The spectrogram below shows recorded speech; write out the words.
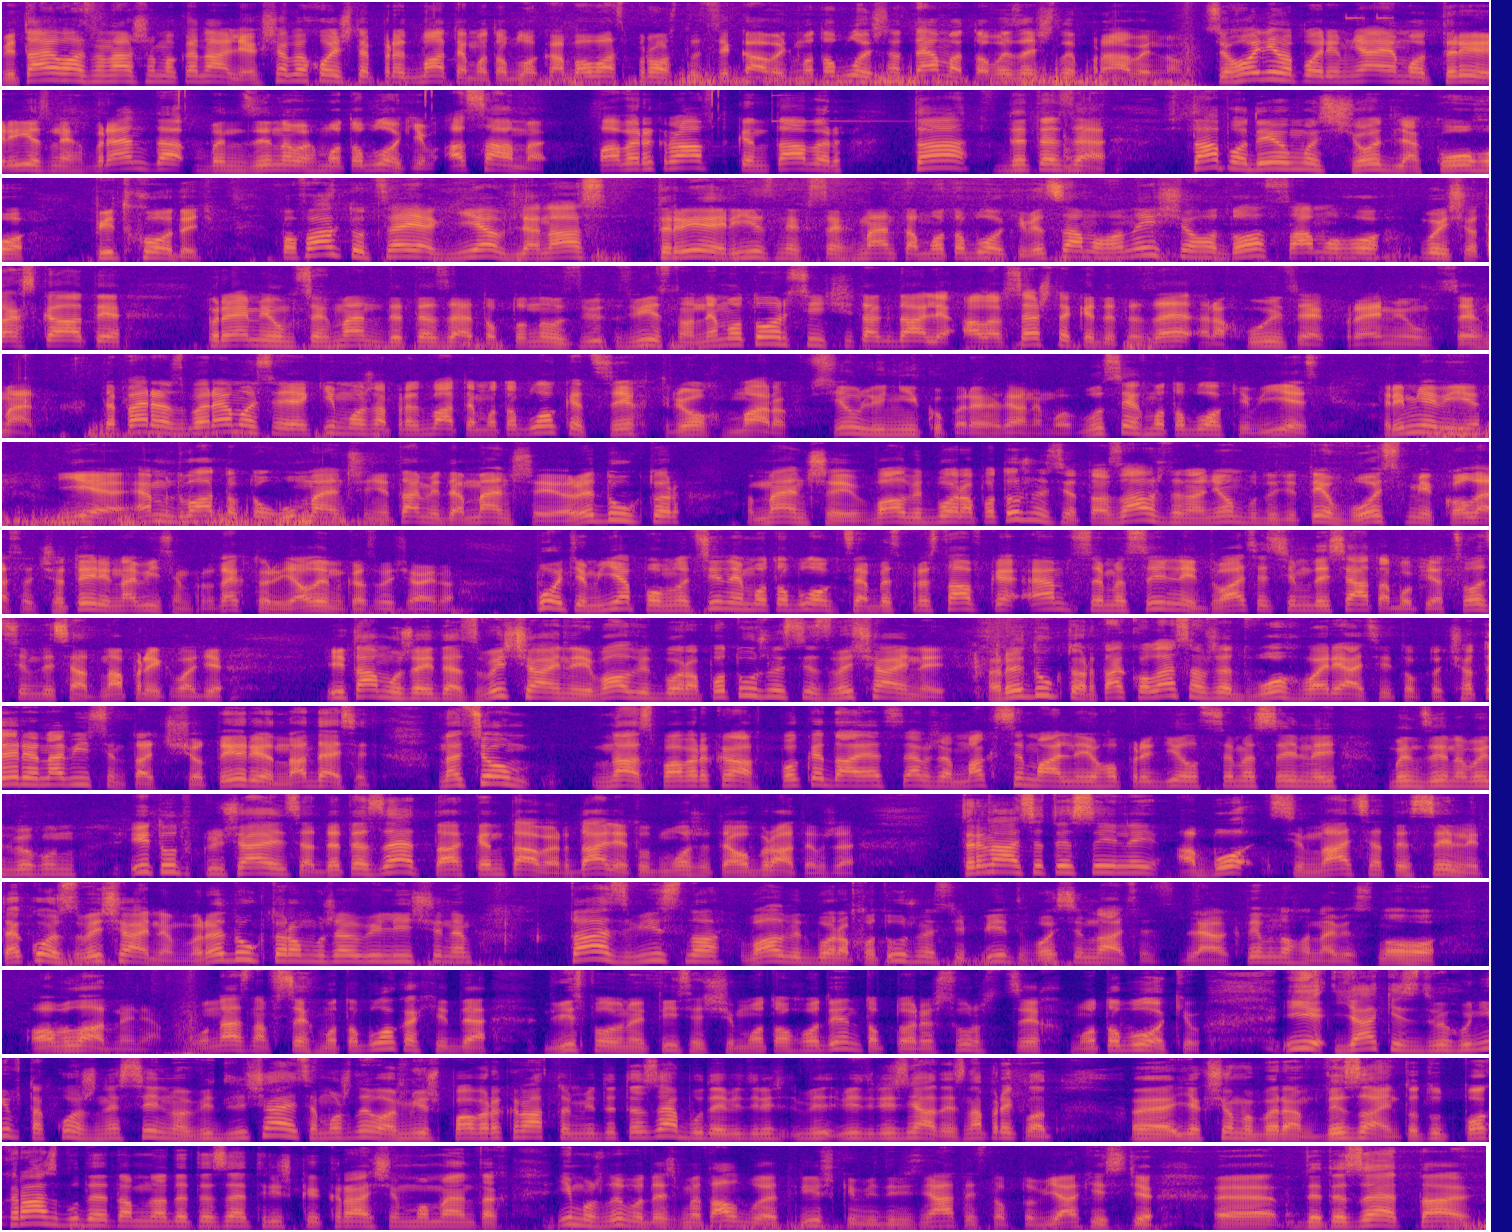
Вітаю вас на нашому каналі. Якщо ви хочете придбати мотоблок або вас просто цікавить мотоблочна тема, то ви зайшли правильно. Сьогодні ми порівняємо три різних бренда бензинових мотоблоків, а саме Powercraft, Kentaur та DTZ. Та подивимось, що для кого підходить. По факту, це як є для нас три різних сегмента мотоблоків від самого нижчого до самого вищого, так сказати. Преміум сегмент ДТЗ, тобто, ну звісно, не мотор Січ і так далі, але все ж таки ДТЗ рахується як преміум сегмент. Тепер розберемося, які можна придбати мотоблоки цих трьох марок. Всі у лінійку переглянемо. В усіх мотоблоків є рівневі, є М2, тобто уменшені. Там іде менший редуктор, менший вал відбору потужності, та завжди на ньому будуть йти восьмі колеса, 4 на 8 протектор, ялинка, звичайно. Потім є повноцінний мотоблок, це без приставки М, семисильний 2070 або 570 на прикладі. І там уже йде звичайний вал відбору потужності, звичайний редуктор та колеса вже двох варіацій, тобто 4 на 8 та 4 на 10. На цьому нас PowerCraft покидає, це вже максимальний його приділ, семисильний бензиновий двигун. І тут включається ДТЗ та Кентавр. Далі тут можете обрати вже 13-сильний або 17-сильний. Також звичайним редуктором уже увеличеним. Та, звісно, вал відбору потужності під 18 для активного навісного обладнання. У нас на всіх мотоблоках іде 2,5 тисячі мотогодин, тобто ресурс цих мотоблоків. І якість двигунів також не сильно відлічається. Можливо, між PowerCraft і DTZ буде відрі- відрізнятись. Наприклад, е, якщо ми беремо дизайн, то тут покрас буде там на DTZ трішки кращим моментах, і можливо десь метал буде трішки відрізнятись, тобто в якісті е, DTZ та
